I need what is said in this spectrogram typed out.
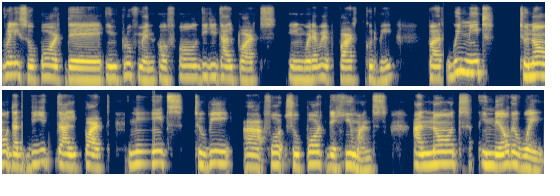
really support the improvement of all digital parts in whatever part could be but we need to know that digital part needs to be uh, for support the humans and not in the other way.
